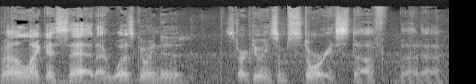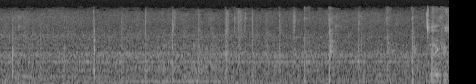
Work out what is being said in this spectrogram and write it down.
Well, like I said, I was going to start doing some story stuff, but, uh... Like,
